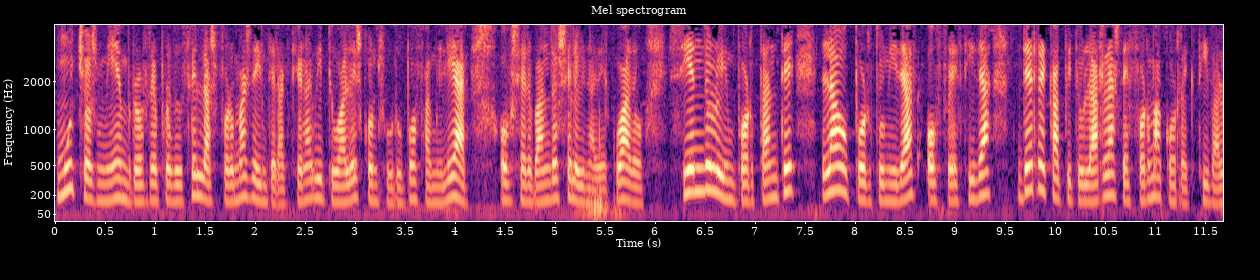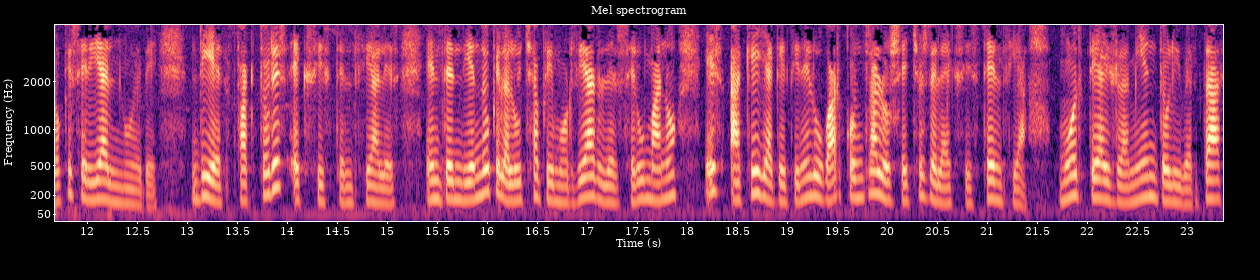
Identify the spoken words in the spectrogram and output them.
muchos miembros reproducen las formas de interacción habituales con su grupo familiar, observándose lo inadecuado, siendo lo importante la oportunidad ofrecida de recapitularlas de forma correctiva, lo que sería el 9. 10. Factores existenciales, entendiendo que la lucha primordial del ser humano es aquella que tiene lugar contra los hechos de la existencia, muerte, aislamiento, libertad,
